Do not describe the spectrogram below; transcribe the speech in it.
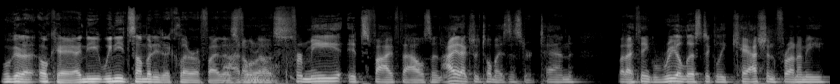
We're gonna okay. I need we need somebody to clarify this I for don't know. us. For me, it's five thousand. I had actually told my sister ten, but I think realistically, cash in front of me,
